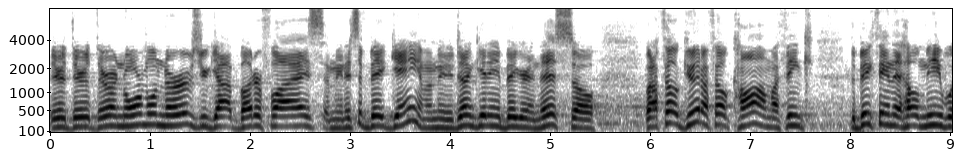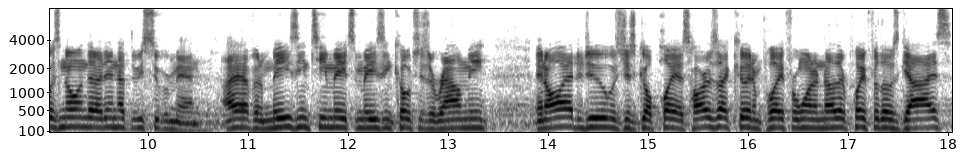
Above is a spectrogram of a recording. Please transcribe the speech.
there, there, there are normal nerves. You got butterflies. I mean, it's a big game. I mean, it doesn't get any bigger than this. So, but I felt good. I felt calm. I think the big thing that helped me was knowing that I didn't have to be Superman. I have amazing teammates, amazing coaches around me, and all I had to do was just go play as hard as I could and play for one another, play for those guys,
